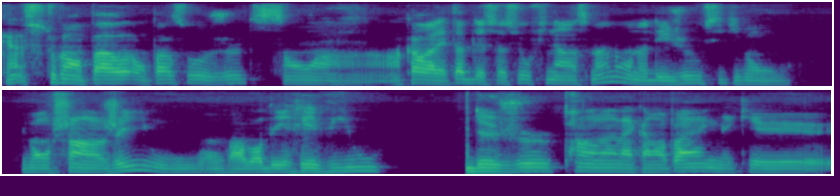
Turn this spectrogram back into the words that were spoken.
Quand, surtout quand on parle, on pense aux jeux qui sont encore à l'étape de socio-financement. On a des jeux aussi qui vont ils vont changer ou on va avoir des reviews de jeux pendant la campagne, mais que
